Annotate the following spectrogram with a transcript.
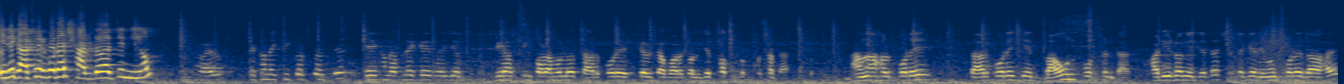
এই যে গাছের গোড়ায় সার দেওয়ার যে নিয়ম সেখানে কি করতে হচ্ছে? এখানে আপনাকে ওই যে রিহার্সিং করা হলো, তারপরে সেলটা বার করল, যে থক খোসাটা। ভাঙা হওয়ার পরে, তারপরে যে বাউন্ড পোর্শনটা হাড়ি রঙের যেটা, সেটাকে রিমুভ করে দেওয়া হয়।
